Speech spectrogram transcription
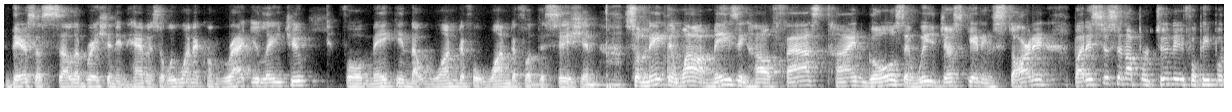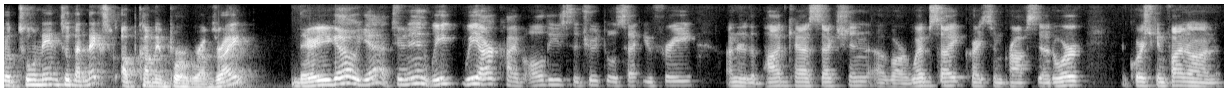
there's a celebration in heaven. So we want to congratulate you for making that wonderful, wonderful decision. So, Nathan, wow, amazing how fast time goes, and we're just getting started. But it's just an opportunity for people to tune in to the next upcoming programs, right? There you go. Yeah, tune in. We we archive all these. The truth will set you free under the podcast section of our website, christandprophecy.org. Of course, you can find it on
